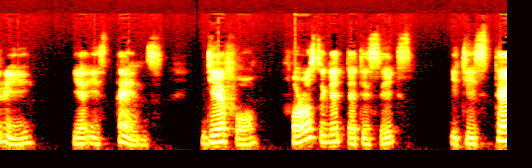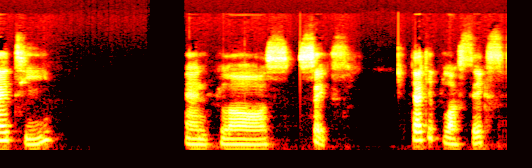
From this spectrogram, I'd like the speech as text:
3 here is tens. Therefore, for us to get 36, it is 30 and plus 6. 30 plus 6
